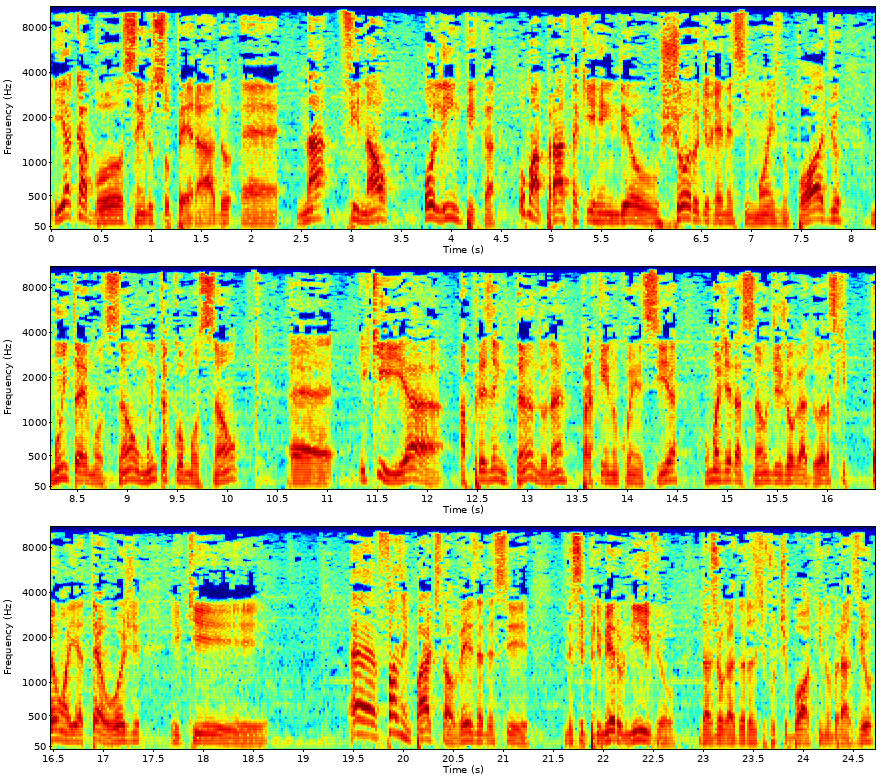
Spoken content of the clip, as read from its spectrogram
e acabou sendo superado é, na final olímpica. Uma prata que rendeu o choro de René Simões no pódio, muita emoção, muita comoção. E que ia apresentando, né, para quem não conhecia, uma geração de jogadoras que estão aí até hoje e que é, fazem parte, talvez, né, desse, desse primeiro nível das jogadoras de futebol aqui no Brasil.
